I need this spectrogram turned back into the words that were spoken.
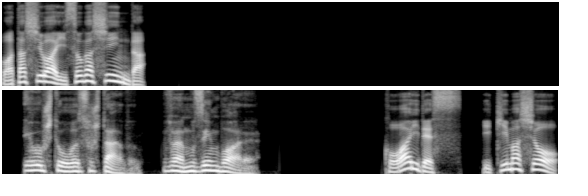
私は忙しいんだ。 Eu estou assustado. Vamos embora. 怖いです。行きましょ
